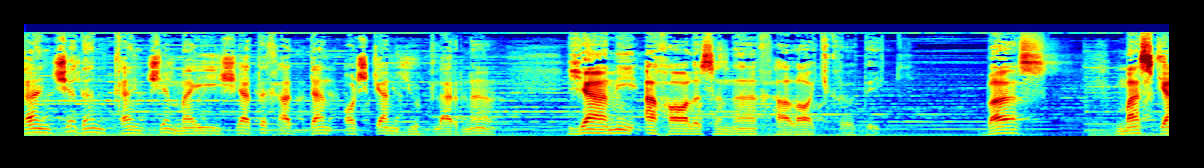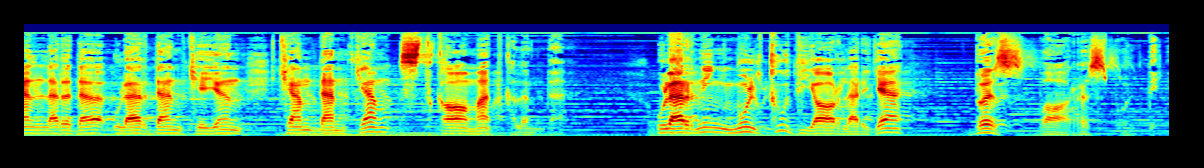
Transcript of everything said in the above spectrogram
qanchadan qancha maishati haddan oshgan yurtlarni, ya'ni aholisini halok qildik. Bas maskanlarida ulardan keyin kamdan kam istiqomat qilindi. Ularning mulku diyorlariga biz voris bo'ldik.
